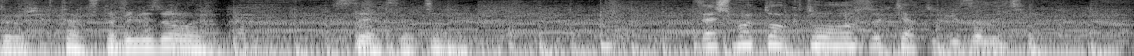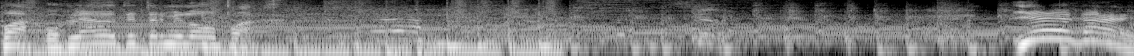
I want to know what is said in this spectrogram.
друже. Так, стабілізовуємо. Все, затягни. Це шматок твого взуття тобі залетів. Пах, оглянути терміново пах. Єгай!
